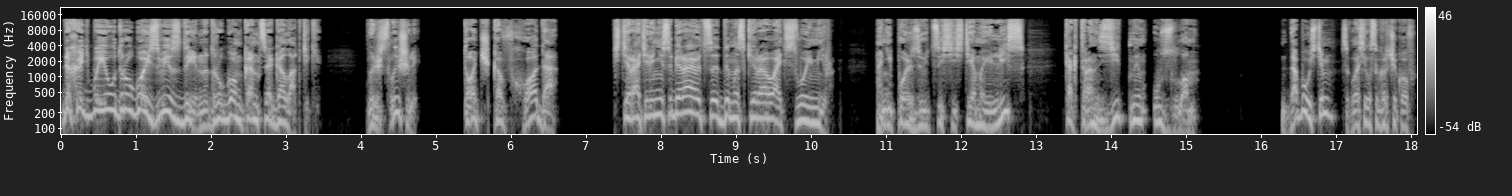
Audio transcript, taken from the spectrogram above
Да хоть бы и у другой звезды на другом конце галактики. Вы же слышали? точка входа. Стиратели не собираются демаскировать свой мир. Они пользуются системой ЛИС как транзитным узлом. — Допустим, — согласился Горчаков.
